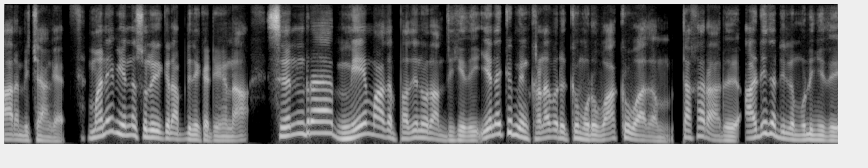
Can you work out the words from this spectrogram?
ஆரம்பிச்சாங்க. மனைவி என்ன சொல்லியிருக்கிறா அப்படின்னு கேட்டீங்கன்னா சென்ற மே மாதம் பதினோராம் தேதி எனக்கும் என் கணவருக்கும் ஒரு வாக்குவாதம் தகராறு அடிதடியில் முடிஞ்சுது.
